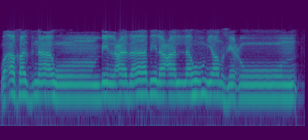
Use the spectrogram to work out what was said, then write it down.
وأخذناهم بالعذاب لعلهم يرجعون.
